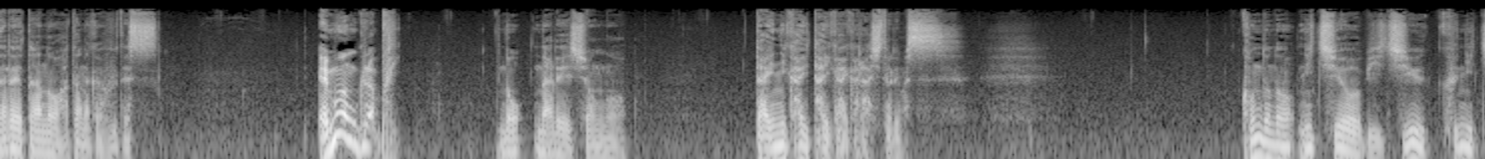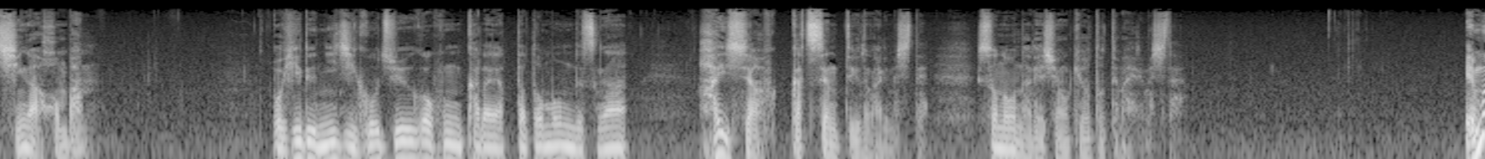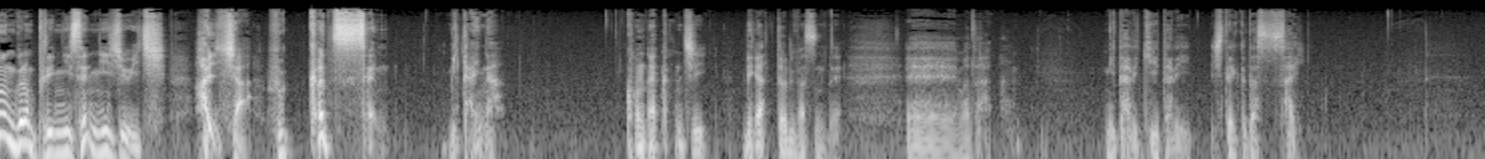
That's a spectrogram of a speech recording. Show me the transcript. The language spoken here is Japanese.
ナレーターの畑中風です。M1 グランプリのナレーションを第2回大会からしております。今度の日曜日19日が本番。お昼2時55分からやったと思うんですが敗者復活戦というのがありましてそのナレーションを今日撮ってまいりました。M 1グランプリ2021敗者復活戦。みたいな。こんな感じでやっておりますんで、えー、また見たり聞いたりしてください。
